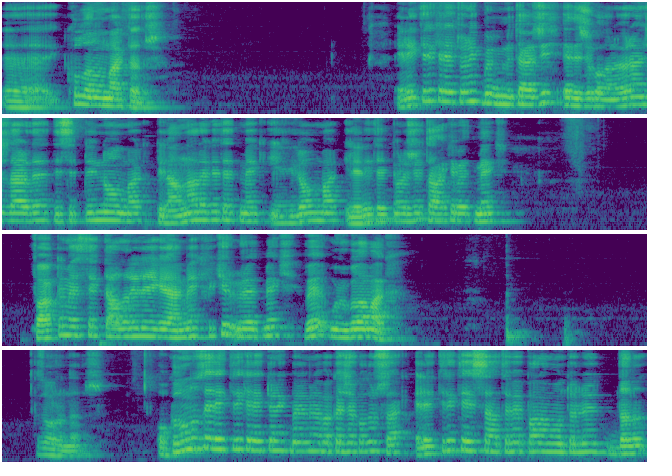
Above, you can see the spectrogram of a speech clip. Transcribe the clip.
e, kullanılmaktadır. Elektrik elektronik bölümünü tercih edecek olan öğrencilerde disiplinli olmak, planlı hareket etmek, ilgili olmak, ileri teknolojiyi takip etmek, farklı meslek dallarıyla ilgilenmek, fikir üretmek ve uygulamak zorundadır. Okulumuzda elektrik elektronik bölümüne bakacak olursak, elektrik tesisatı ve pano montörlüğü dalı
